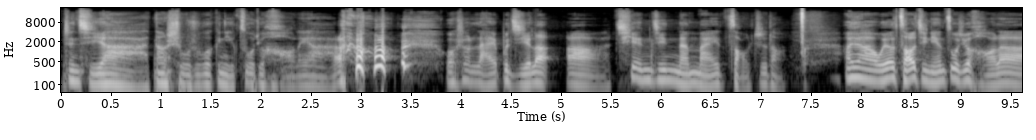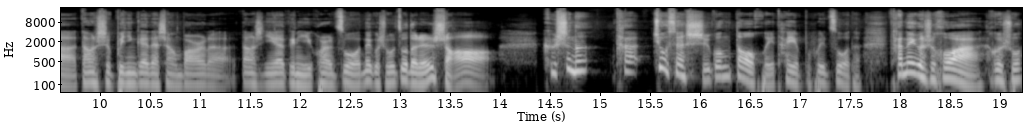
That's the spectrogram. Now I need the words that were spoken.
真奇呀，当时我如果跟你做就好了呀。我说来不及了啊，千金难买早知道。哎呀，我要早几年做就好了。当时不应该在上班的，当时应该跟你一块做。那个时候做的人少，可是呢，他就算时光倒回，他也不会做的。他那个时候啊，他会说：“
